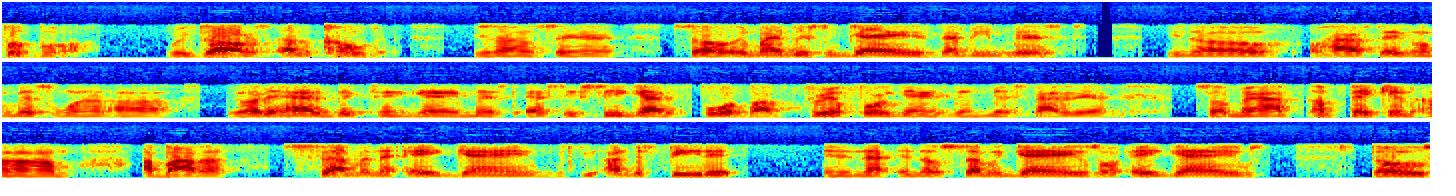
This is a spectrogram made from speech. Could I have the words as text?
football, regardless of the COVID. You know what I'm saying? So it might be some games that be missed. You know, Ohio State gonna miss one. Uh, we already had a Big Ten game missed. SEC got it four, about three or four games been missed out of there. So man, I'm thinking um, about a seven to eight game. If you undefeated in that in those seven games or eight games, those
